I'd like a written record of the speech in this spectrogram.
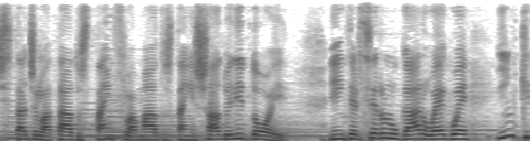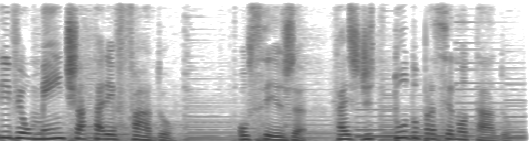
está dilatado, está inflamado, está inchado, ele dói. E em terceiro lugar, o ego é incrivelmente atarefado. Ou seja, faz de tudo para ser notado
